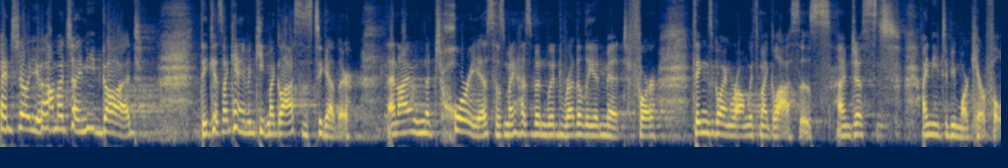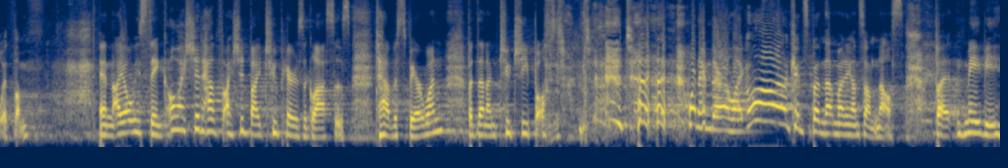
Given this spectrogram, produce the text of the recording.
and show you how much I need God because I can't even keep my glasses together. And I'm notorious, as my husband would readily admit, for things going wrong with my glasses. I'm just, I need to be more careful with them. And I always think, oh, I should have, I should buy two pairs of glasses to have a spare one, but then I'm too cheap. when I'm there, I'm like, oh, I could spend that money on something else. But maybe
